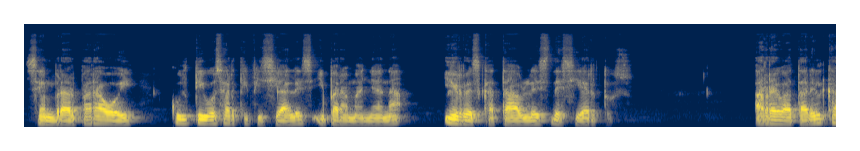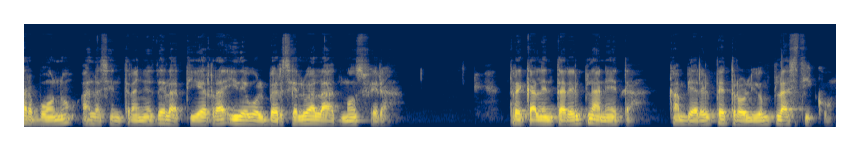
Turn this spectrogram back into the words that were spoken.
sembrar para hoy cultivos artificiales y para mañana irrescatables desiertos. Arrebatar el carbono a las entrañas de la Tierra y devolvérselo a la atmósfera. Recalentar el planeta, cambiar el petróleo en plástico,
